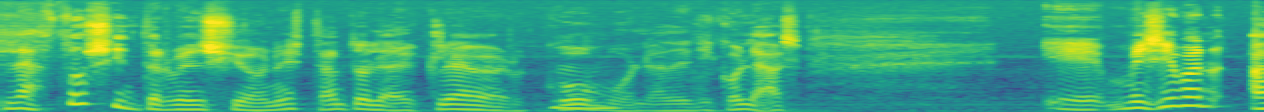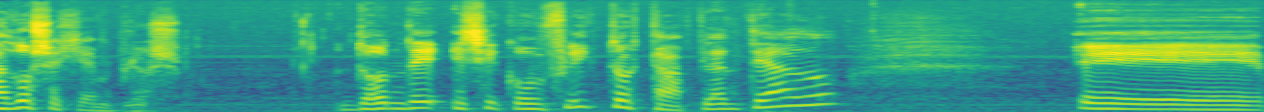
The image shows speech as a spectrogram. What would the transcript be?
Las dos intervenciones, tanto la de Clever como la de Nicolás, eh, me llevan a dos ejemplos, donde ese conflicto está planteado eh,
